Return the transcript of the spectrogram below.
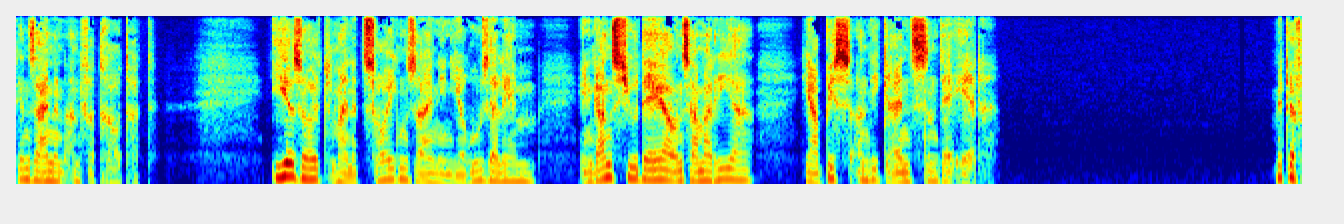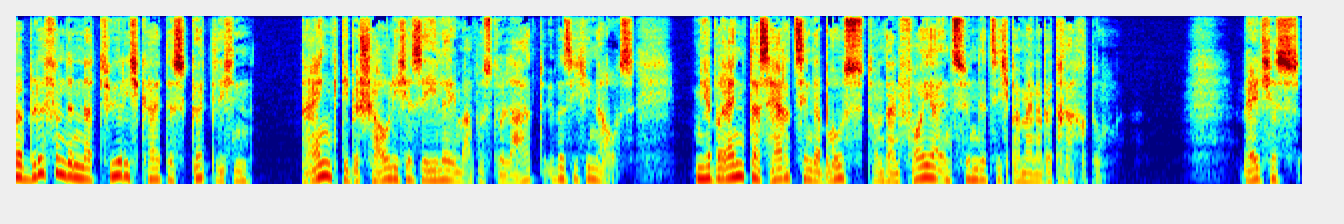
den Seinen anvertraut hat. Ihr sollt meine Zeugen sein in Jerusalem, in ganz Judäa und Samaria, ja bis an die Grenzen der Erde. Mit der verblüffenden Natürlichkeit des Göttlichen drängt die beschauliche Seele im Apostolat über sich hinaus. Mir brennt das Herz in der Brust und ein Feuer entzündet sich bei meiner Betrachtung. Welches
